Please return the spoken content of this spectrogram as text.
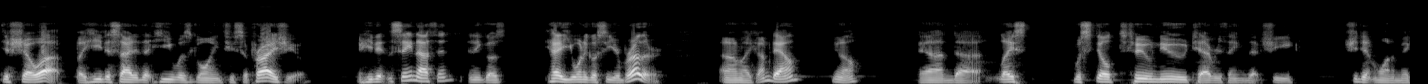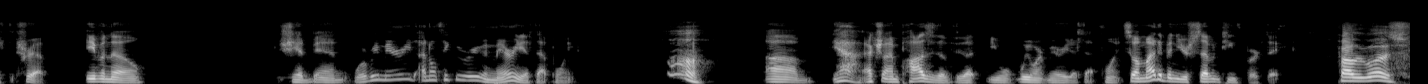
to show up, but he decided that he was going to surprise you. And he didn't say nothing, and he goes, "Hey, you want to go see your brother?" And I'm like, "I'm down," you know. And uh, Lace was still too new to everything that she she didn't want to make the trip, even though she had been. Were we married? I don't think we were even married at that point. Huh. Um, yeah, actually, I'm positive that you we weren't married at that point. So it might have been your 17th birthday. Probably was.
